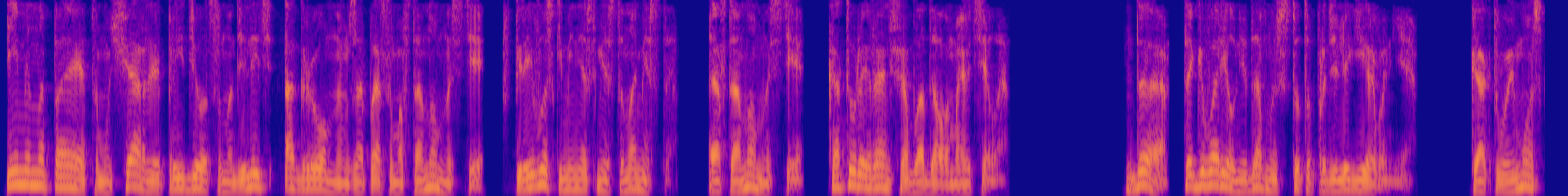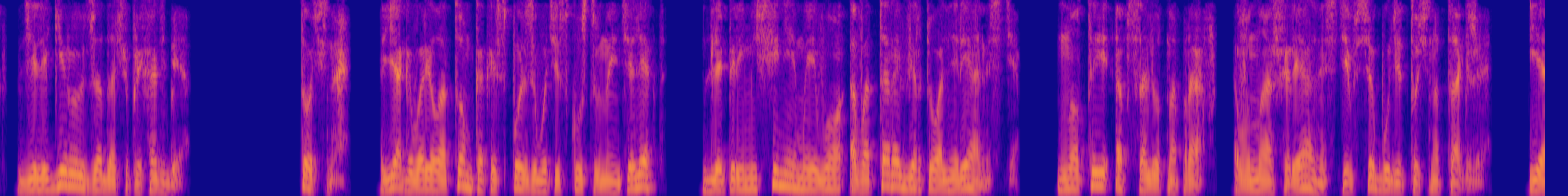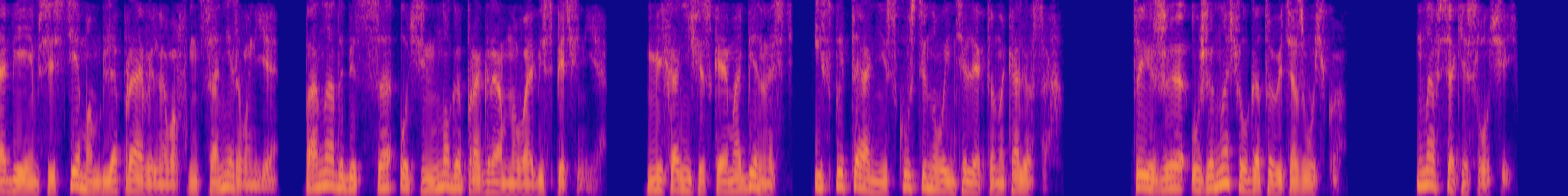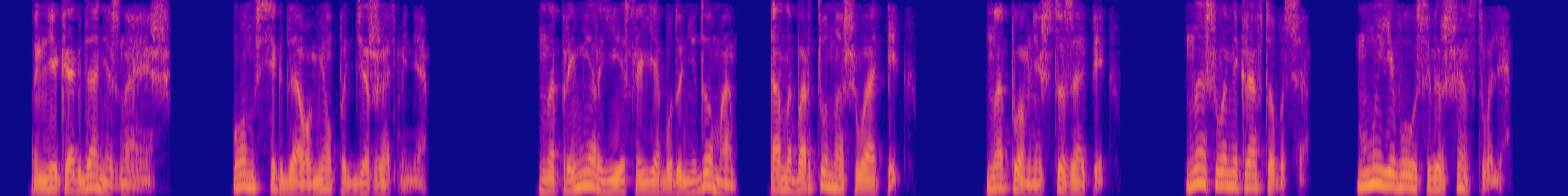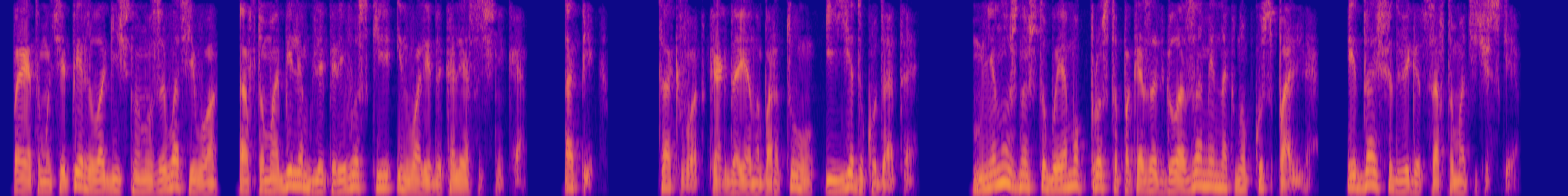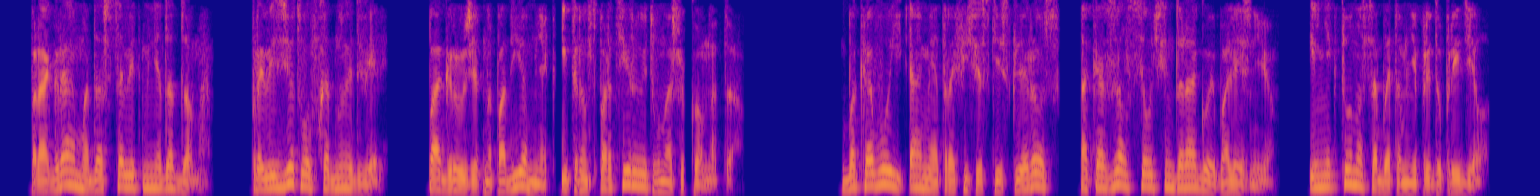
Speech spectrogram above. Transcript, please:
Именно поэтому Чарли придется наделить огромным запасом автономности в перевозке меня с места на место. Автономности, которой раньше обладало мое тело. Да, ты говорил недавно что-то про делегирование. Как твой мозг делегирует задачу при ходьбе. Точно. Я говорил о том, как использовать искусственный интеллект для перемещения моего аватара в виртуальной реальности. Но ты абсолютно прав. В нашей реальности все будет точно так же. И обеим системам для правильного функционирования понадобится очень много программного обеспечения. Механическая мобильность – испытание искусственного интеллекта на колесах. Ты же уже начал готовить озвучку? На всякий случай. Никогда не знаешь. Он всегда умел поддержать меня. Например, если я буду не дома, а на борту нашего ОПИК. Напомни, что за ОПИК? Нашего микроавтобуса. Мы его усовершенствовали, поэтому теперь логично называть его автомобилем для перевозки инвалида-колясочника. ОПИК. Так вот, когда я на борту и еду куда-то, мне нужно, чтобы я мог просто показать глазами на кнопку спальня и дальше двигаться автоматически. Программа доставит меня до дома, провезет во входную дверь, погрузит на подъемник и транспортирует в нашу комнату. Боковой амиотрофический склероз оказался очень дорогой болезнью, и никто нас об этом не предупредил.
